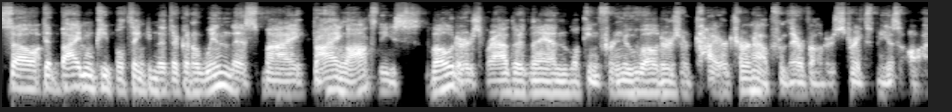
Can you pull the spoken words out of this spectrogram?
So the Biden people thinking that they're going to win this by buying off these voters rather than looking for new voters or higher turnout from their voters strikes me as odd.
